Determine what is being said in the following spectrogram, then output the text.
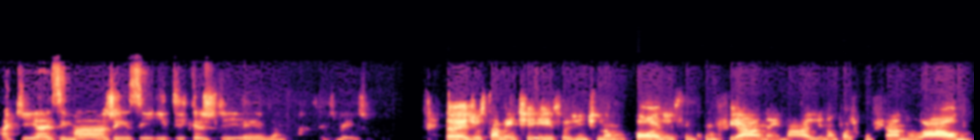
aqui as imagens e, e dicas de mesmo. Não, é justamente isso. A gente não pode assim, confiar na imagem, não pode confiar no laudo,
